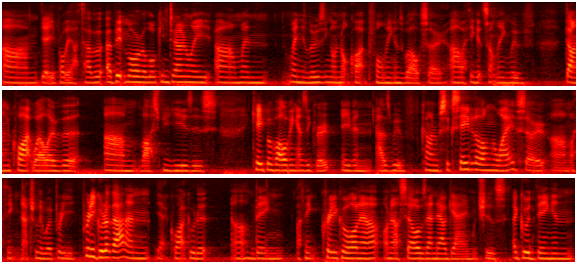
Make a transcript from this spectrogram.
um, yeah, you probably have to have a, a bit more of a look internally um, when when you're losing or not quite performing as well. So um, I think it's something we've done quite well over the um, last few years is keep evolving as a group, even as we've kind of succeeded along the way. So um, I think naturally we're pretty pretty good at that, and yeah, quite good at um, being, I think, critical on our on ourselves and our game, which is a good thing. And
